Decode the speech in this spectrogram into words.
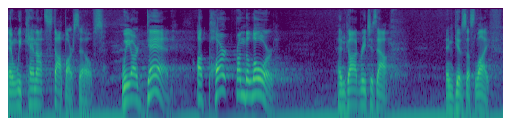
and we cannot stop ourselves. We are dead apart from the Lord. And God reaches out and gives us life,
